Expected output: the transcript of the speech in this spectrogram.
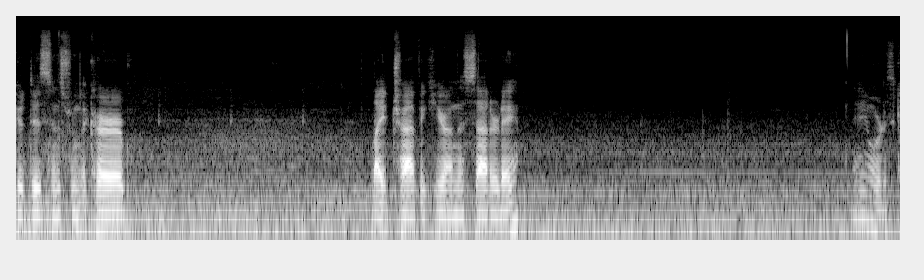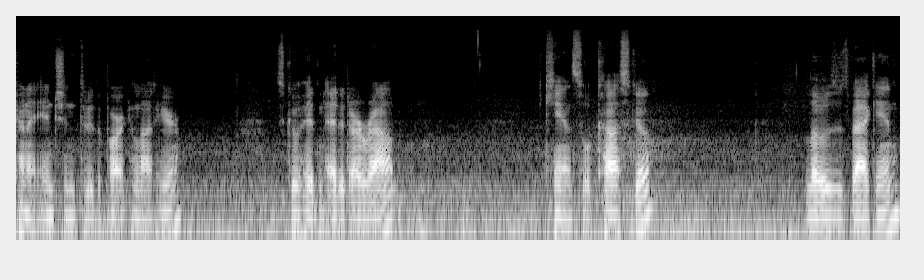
Good distance from the curb. Light traffic here on this Saturday. And we're just kind of inching through the parking lot here. Let's go ahead and edit our route. Cancel Costco. Lowe's is back in.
